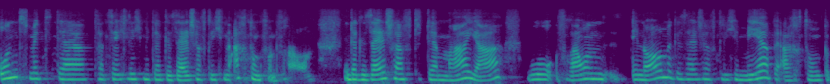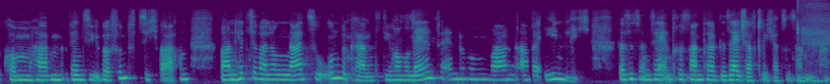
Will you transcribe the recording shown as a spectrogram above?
und mit der tatsächlich mit der gesellschaftlichen Achtung von Frauen. In der Gesellschaft der Maya, wo Frauen enorme gesellschaftliche Mehrbeachtung bekommen haben, wenn sie über 50 waren, waren Hitzewallungen nahezu unbekannt. Die hormonellen Veränderungen waren aber ähnlich. Das ist ein sehr interessanter gesellschaftlicher Zusammenhang.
